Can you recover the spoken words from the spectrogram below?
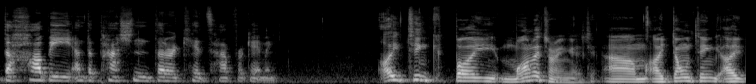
the hobby and the passion that our kids have for gaming? I think by monitoring it, um, I don't think I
